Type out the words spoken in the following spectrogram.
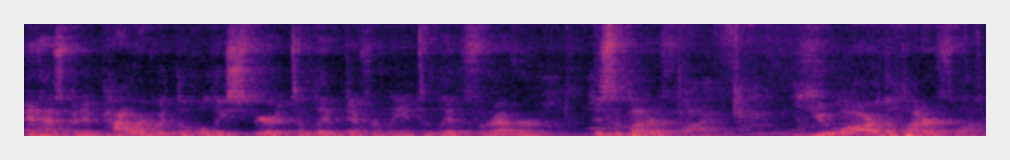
and has been empowered with the Holy Spirit to live differently and to live forever is the butterfly. You are the butterfly.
